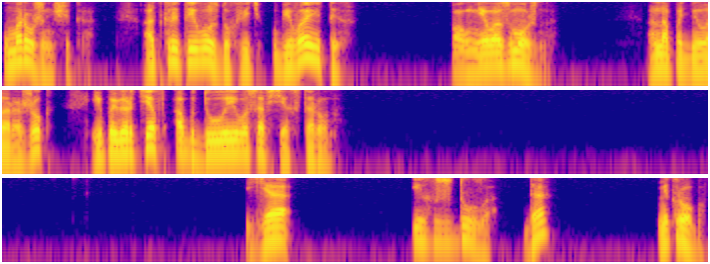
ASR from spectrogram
у мороженщика. Открытый воздух ведь убивает их?» «Вполне возможно. Она подняла рожок и, повертев, обдула его со всех сторон. Я их сдула, да? Микробов.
